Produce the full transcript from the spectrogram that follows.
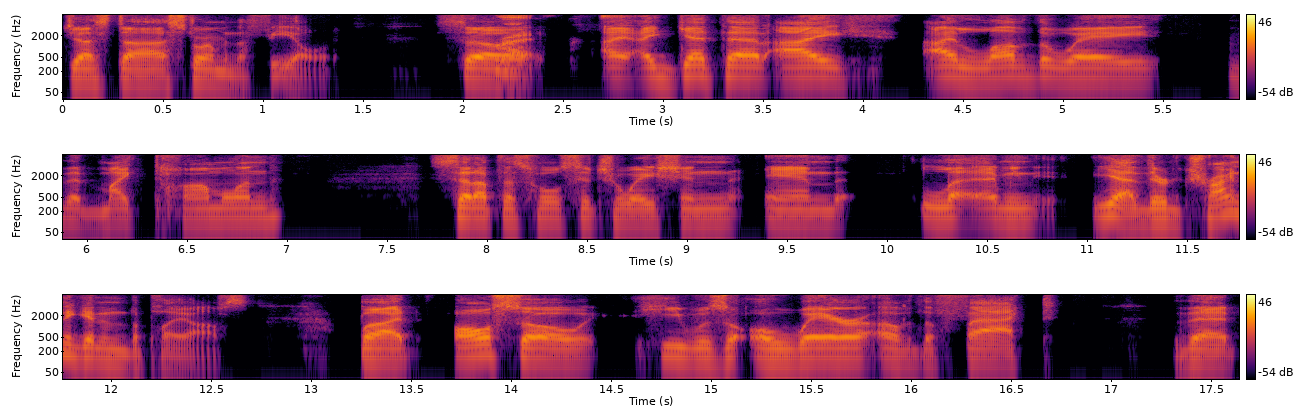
just uh, storming the field. So right. I, I get that. I I love the way that Mike Tomlin set up this whole situation and I mean, yeah, they're trying to get into the playoffs, but also he was aware of the fact that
